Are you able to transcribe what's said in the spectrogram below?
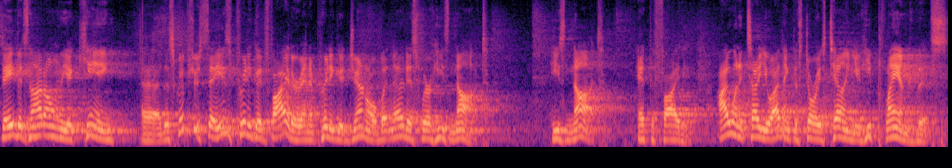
David's not only a king, uh, the scriptures say he's a pretty good fighter and a pretty good general, but notice where he's not. He's not at the fighting. I want to tell you, I think the story is telling you he planned this.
